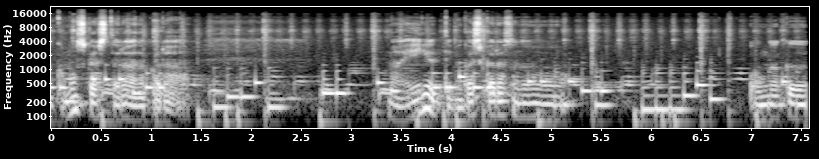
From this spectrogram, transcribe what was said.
んかもしかしたらだからまあ au って昔からその音楽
